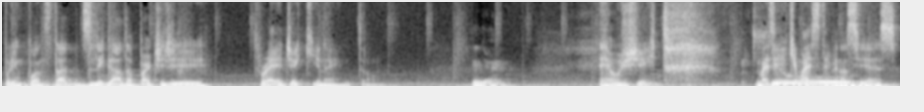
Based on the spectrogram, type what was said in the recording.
Por enquanto tá desligada a parte de thread aqui, né? Então... É, é o jeito. Mas e aí, o que mais teve na CS?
